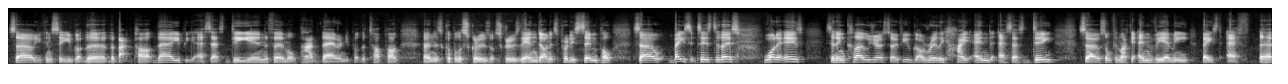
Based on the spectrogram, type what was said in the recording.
So you can see you've got the the back part there. You put your SSD in the thermal pad there and you put the top on and there's a couple of screws what screws the end on. It's pretty simple. So basics is to this what it is it's an enclosure, so if you've got a really high-end SSD, so something like an NVMe based F uh,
